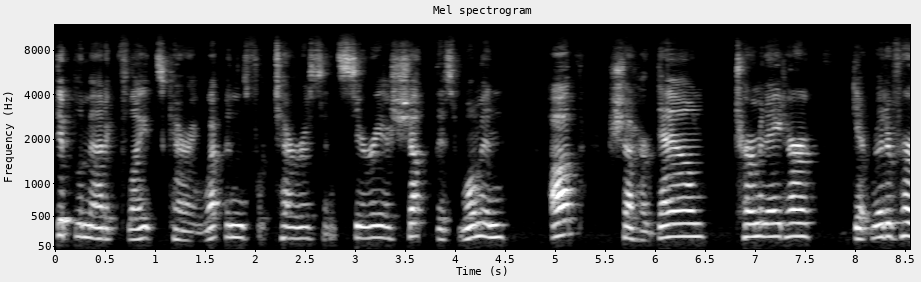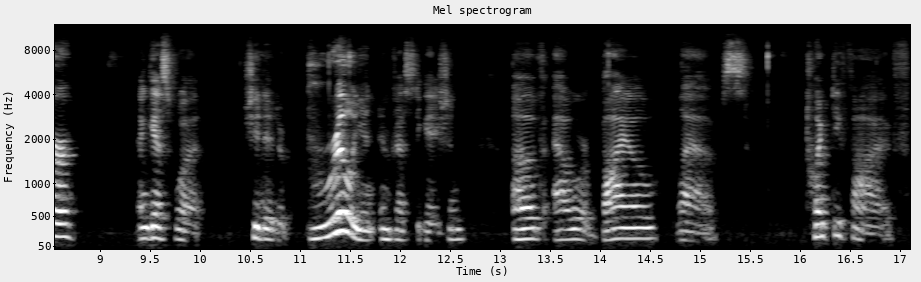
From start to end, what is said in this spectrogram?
diplomatic flights carrying weapons for terrorists in Syria shut this woman up, shut her down, terminate her, get rid of her. And guess what? She did a brilliant investigation of our bio labs. 25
